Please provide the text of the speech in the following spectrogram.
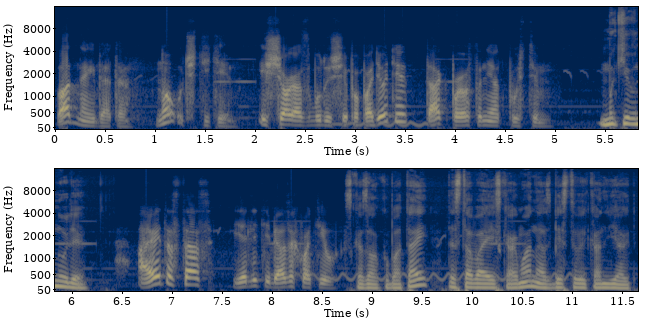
«Ладно, ребята, но учтите, еще раз в будущее попадете, так просто не отпустим». Мы кивнули. «А это, Стас, я для тебя захватил», — сказал Кубатай, доставая из кармана асбестовый конверт.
